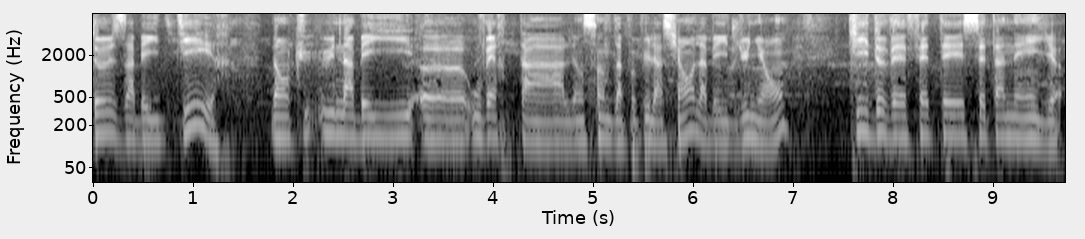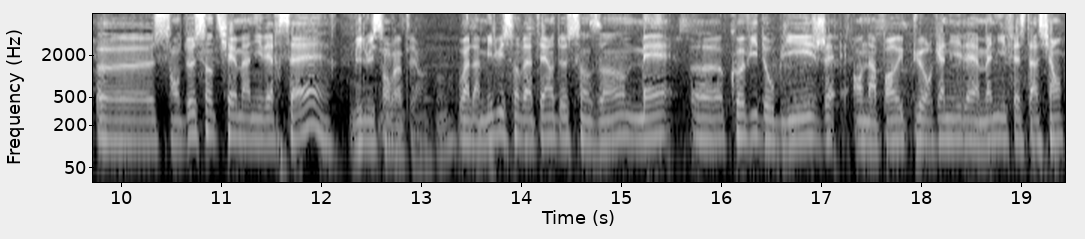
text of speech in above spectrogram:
deux abbayes de tir. Donc une abbaye euh, ouverte à l'ensemble de la population, l'abbaye de l'Union, qui devait fêter cette année euh, son 200e anniversaire. 1821. hein. Voilà, 1821, 200 ans, mais euh, Covid oblige, on n'a pas pu organiser la manifestation.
